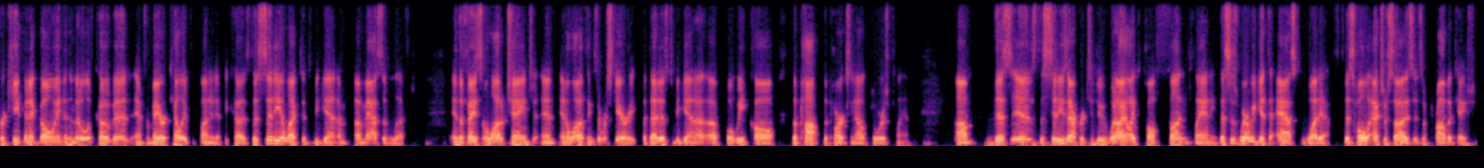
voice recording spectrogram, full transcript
for keeping it going in the middle of COVID, and for Mayor Kelly for funding it because this city elected to begin a, a massive lift in the face of a lot of change and, and a lot of things that were scary. But that is to begin a, a what we call the POP, the Parks and Outdoors Plan. Um, this is the city's effort to do what I like to call fun planning. This is where we get to ask what if. This whole exercise is a provocation.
